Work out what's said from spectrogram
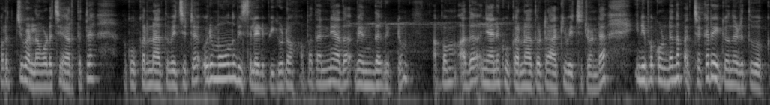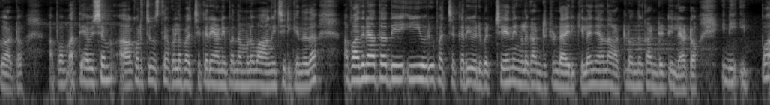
കുറച്ച് വെള്ളം കൂടെ ചേർത്തിട്ട് കുക്കറിനകത്ത് വെച്ചിട്ട് ഒരു മൂന്ന് ബിസിലടിപ്പിക്കും കേട്ടോ. അപ്പോൾ തന്നെ അത് വെന്ത് കിട്ടും. അപ്പം അത് ഞാൻ കുക്കറിനകത്തോട്ട് ആക്കി വെച്ചിട്ടുണ്ട്. ഇനിയിപ്പോൾ കൊണ്ടുവന്ന പച്ചക്കറിയൊക്കെ ഒന്ന് എടുത്ത് വെക്കുക കേട്ടോ. അപ്പം അത്യാവശ്യം കുറച്ച് ദിവസത്തേക്കുള്ള പച്ചക്കറിയാണ് ഇപ്പം നമ്മൾ വാങ്ങിച്ചിരിക്കുന്നത്. അപ്പോൾ അതിനകത്ത് അത് ഈ ഒരു പച്ചക്കറി ഒരു പക്ഷേ നിങ്ങൾ കണ്ടിട്ടുണ്ടായിരിക്കില്ല. ഞാൻ നാട്ടിലൊന്നും കണ്ടിട്ടില്ല കേട്ടോ. ഇനി ഇപ്പോൾ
